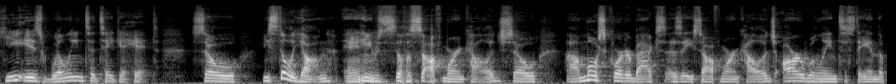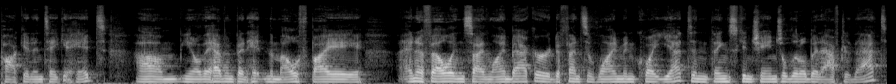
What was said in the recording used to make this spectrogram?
he is willing to take a hit. So he's still young and he was still a sophomore in college. So uh, most quarterbacks as a sophomore in college are willing to stay in the pocket and take a hit. Um, you know, they haven't been hit in the mouth by a NFL inside linebacker or defensive lineman quite yet, and things can change a little bit after that,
